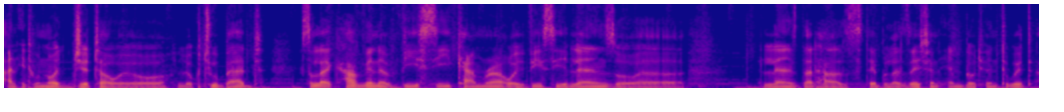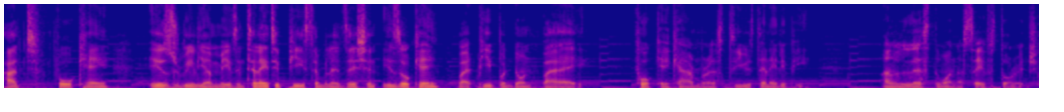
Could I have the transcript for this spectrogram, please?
and it will not jitter or look too bad so like having a VC camera or a VC lens or a lens that has stabilization inbuilt into it at 4K is really amazing 1080p stabilization is okay but people don't buy 4K cameras to use 1080p unless they want to save storage.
